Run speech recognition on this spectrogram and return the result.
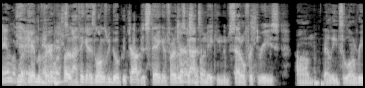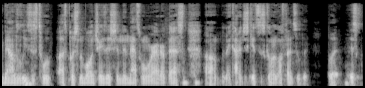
and LeVert. Yeah, and LeVert. and So I think as long as we do a good job just staying in front of those guys and making them settle for threes, um, that leads to long rebounds. Leads us to us pushing the ball in transition, and that's when we're at our best. Um, and that kind of just gets us going offensively. But it's,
